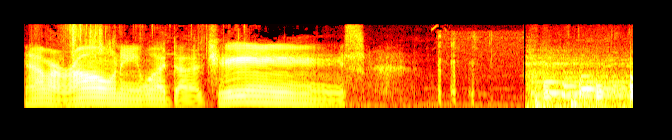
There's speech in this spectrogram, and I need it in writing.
Pepperoni. Pepperoni with the cheese.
